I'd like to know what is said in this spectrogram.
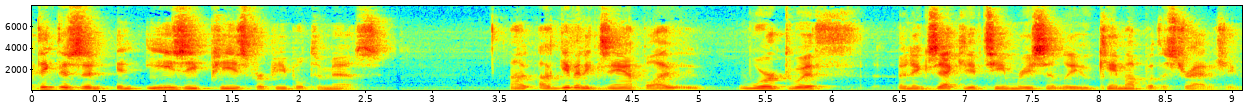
I think this is an, an easy piece for people to miss. I'll, I'll give an example. I worked with an executive team recently who came up with a strategy.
